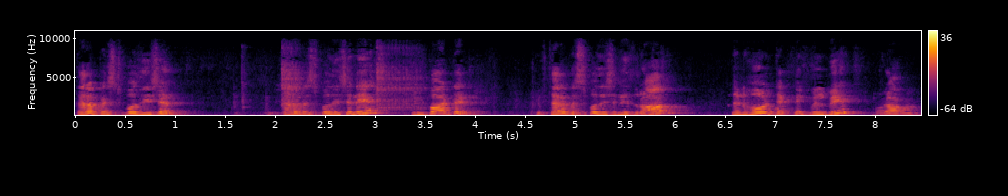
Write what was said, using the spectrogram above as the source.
therapist position. Therapist position is important. If therapist position is wrong, then whole technique will be wrong.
